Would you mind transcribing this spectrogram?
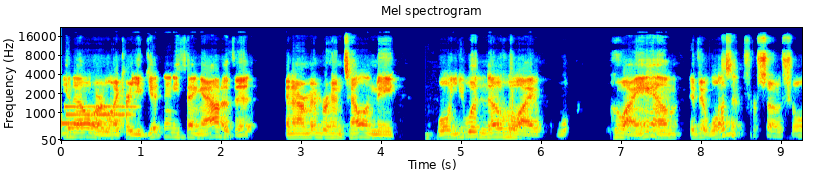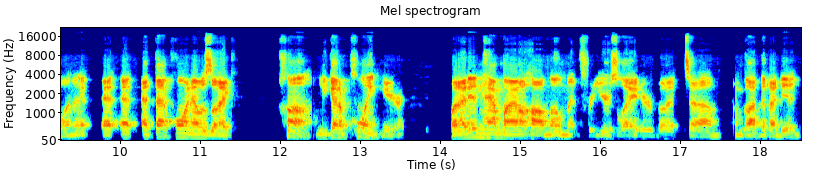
You know, or like, are you getting anything out of it? And I remember him telling me, well, you wouldn't know who I who I am if it wasn't for social. And at, at, at that point, I was like, huh, you got a point here. But I didn't have my aha moment for years later, but um, I'm glad that I did.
